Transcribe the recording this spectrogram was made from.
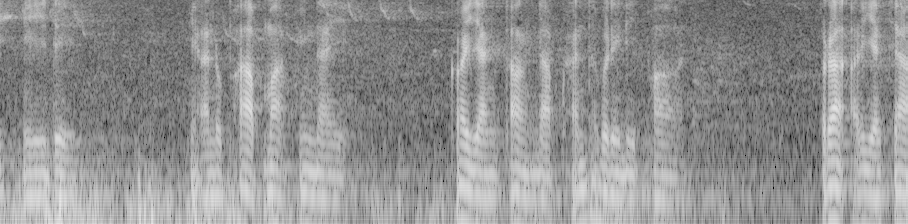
ฤทธิ์มีเดชมีอนุภาพมากเพียงใด ก็ยังต้องดับขันธบริณิพานพระอริยเจ้า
